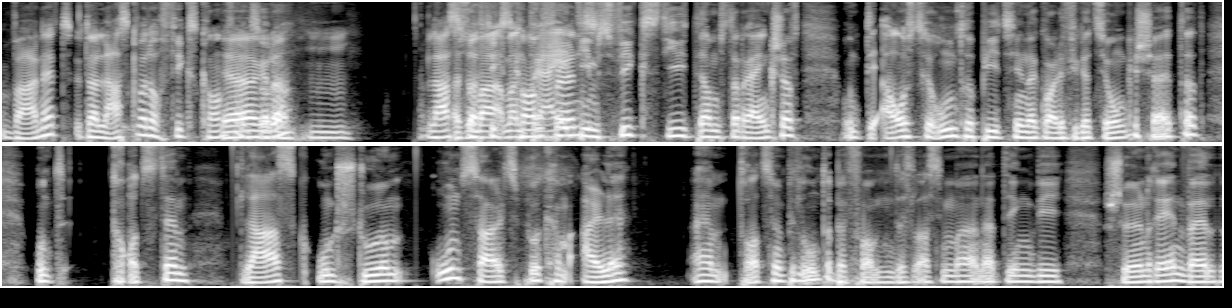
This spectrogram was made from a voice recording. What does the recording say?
war nicht, der Lask war doch Fix Conference, Ja, genau. oder? Mhm. Lask Also war war, Fix waren drei Conference. Teams fix, die haben es dann reingeschafft und die Austria und Rapid sind in der Qualifikation gescheitert und trotzdem Lask und Sturm und Salzburg haben alle ähm, trotzdem ein bisschen unterperformt. Und das lasse ich mir nicht irgendwie schön reden, weil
